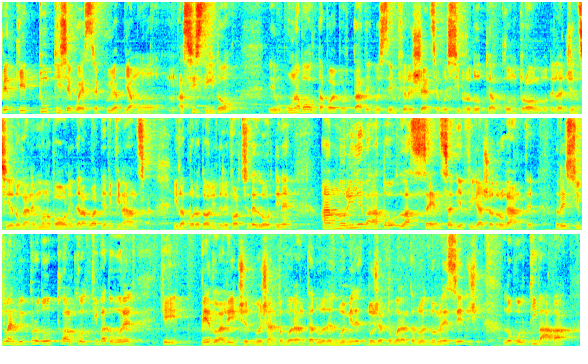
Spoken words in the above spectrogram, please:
perché tutti i sequestri a cui abbiamo assistito una volta poi portate queste infiorescenze, questi prodotti al controllo dell'Agenzia Dogane e Monopoli, della Guardia di Finanza, i laboratori delle forze dell'ordine, hanno rilevato l'assenza di efficacia drogante, restituendo il prodotto al coltivatore che per la legge 242 del, 2000, 242 del 2016 lo coltivava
